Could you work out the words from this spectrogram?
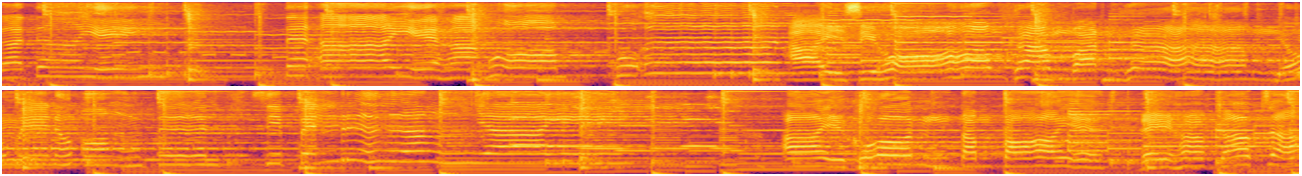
ก็ได้ แต่อายห้ามหอมผู้อื่นอายสิหอมข้ามวันข้ามเดี๋ยวแม่น้องตื่นสิเป็นเรื่องใหญ่อายคนตำต้อย ได้หักกับเจ้า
